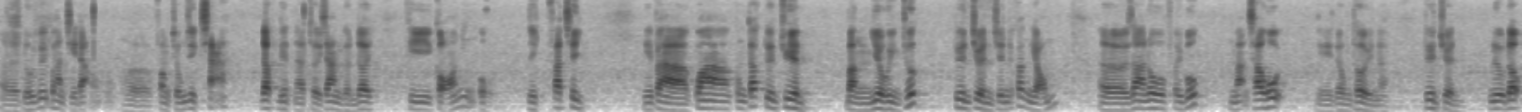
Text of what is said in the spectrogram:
ờ, đối với ban chỉ đạo phòng chống dịch xã, đặc biệt là thời gian gần đây khi có những ổ dịch phát sinh. Và qua công tác tuyên truyền bằng nhiều hình thức tuyên truyền trên các nhóm ờ, Zalo, uh, Facebook, mạng xã hội thì đồng thời là tuyên truyền lưu động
